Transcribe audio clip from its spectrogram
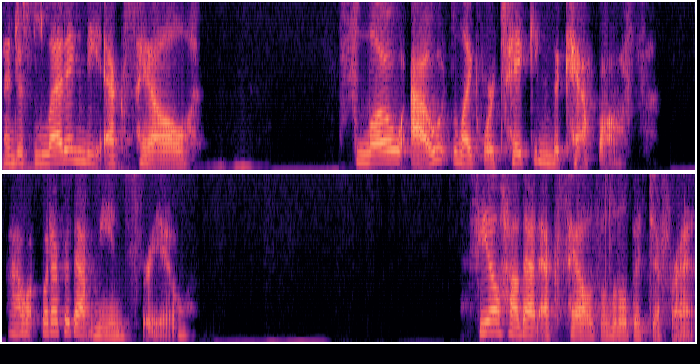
and just letting the exhale flow out like we're taking the cap off, whatever that means for you. Feel how that exhale is a little bit different.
